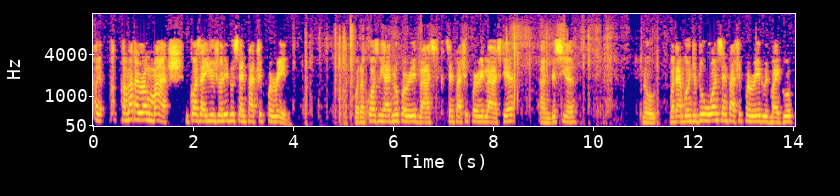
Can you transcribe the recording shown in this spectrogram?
I come back around March because I usually do St. Patrick Parade. But of course, we had no parade last St. Patrick Parade last year, and this year, no. But I'm going to do one St. Patrick Parade with my group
